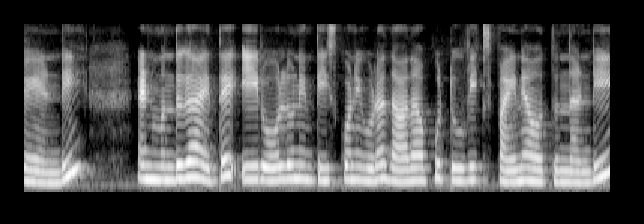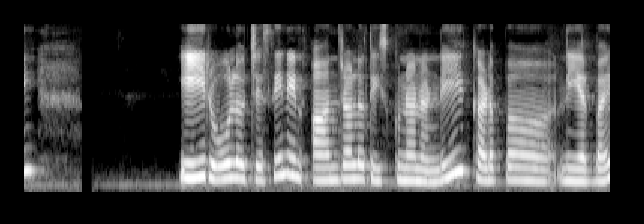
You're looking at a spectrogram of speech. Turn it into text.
చేయండి. అండ్ ముందుగా అయితే ఈ రోలు నేను తీసుకొని కూడా దాదాపు టూ వీక్స్ పైనే అవుతుందండి. ఈ రోల్ వచ్చేసి నేను ఆంధ్రాలో తీసుకున్నానండి కడప నియర్ బై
